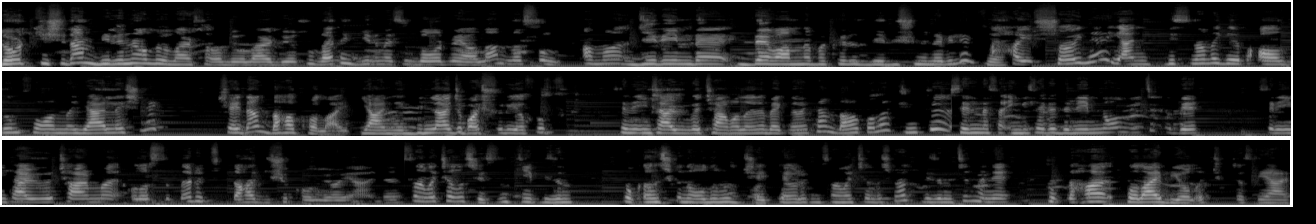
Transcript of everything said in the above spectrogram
4 kişiden birini alıyorlarsa alıyorlar diyorsun. Zaten girmesi zor bir alan. Nasıl Ama gireyim de devamına bakarız diye düşünülebilir ki? hayır şöyle yani bir sınava girip aldığın puanla yerleşmek şeyden daha kolay. Yani binlerce başvuru yapıp seni interview çağırmalarını beklemekten daha kolay. Çünkü senin mesela İngiltere'de deneyimin olmayınca tabii seni interview çağırma olasılıkları daha düşük oluyor yani. Sınava çalışırsın ki bizim çok alışkın olduğumuz bir şey. Teorik sınava çalışmak bizim için hani çok daha kolay bir yol açıkçası yani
